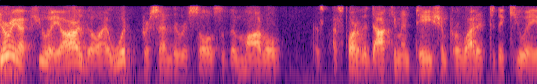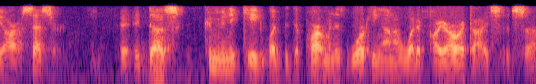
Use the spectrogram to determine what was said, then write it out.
during a QAR, though, I would present the results of the model as, as part of the documentation provided to the QAR assessor. It, it does communicate what the department is working on and what it prioritizes. Uh,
